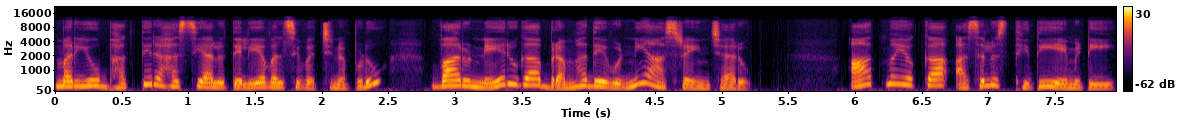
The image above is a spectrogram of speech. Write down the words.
మరియు భక్తి రహస్యాలు తెలియవలసి వచ్చినప్పుడు వారు నేరుగా బ్రహ్మదేవుణ్ణి ఆశ్రయించారు. ఆత్మ యొక్క అసలు స్థితి ఏమిటి?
